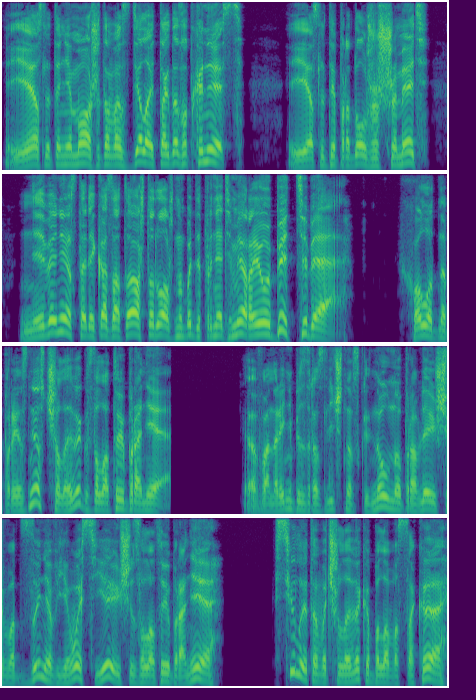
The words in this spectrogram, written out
Если ты не можешь этого сделать, тогда заткнись! Если ты продолжишь шуметь, «Не вини старика за то, что должен будет принять меры и убить тебя!» Холодно произнес человек в золотой броне. Ван Рень безразлично взглянул на управляющего Цзиня в его сияющей золотой броне. Сила этого человека была высока.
